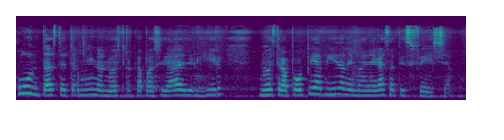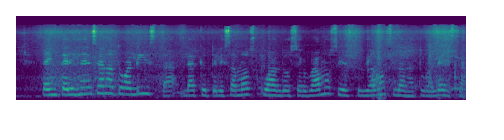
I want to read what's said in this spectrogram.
juntas determinan nuestra capacidad de dirigir nuestra propia vida de manera satisfecha. La inteligencia naturalista, la que utilizamos cuando observamos y estudiamos la naturaleza,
